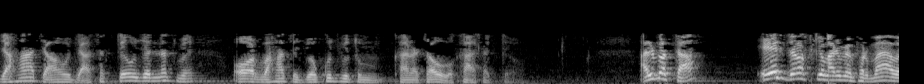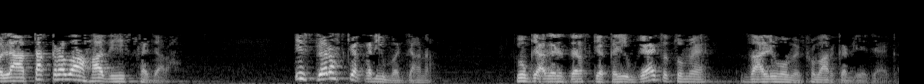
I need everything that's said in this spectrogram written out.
جہاں چاہو جا سکتے ہو جنت میں، اور وہاں سے جو کچھ بھی تم کھانا چاہو وہ کھا سکتے ہو۔ البتہ ایک درخت کے بارے میں فرمایا لا تقربا ہاد جا اس درخت کے قریب مت جانا۔ کیونکہ اگر اس درخت کے قریب گئے تو تمہیں ظالموں میں شمار کر لیا جائے گا۔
